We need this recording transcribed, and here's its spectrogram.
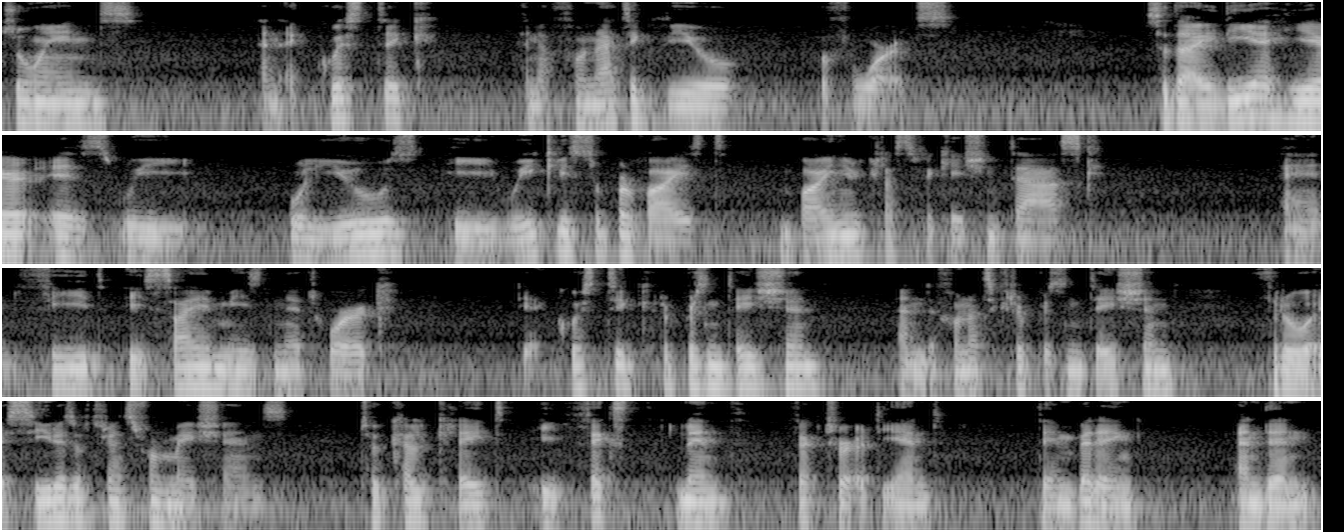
joins an acoustic and a phonetic view of words. So the idea here is we will use a weakly supervised binary classification task and feed a Siamese network the acoustic representation and the phonetic representation through a series of transformations to calculate a fixed length vector at the end, the embedding, and then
